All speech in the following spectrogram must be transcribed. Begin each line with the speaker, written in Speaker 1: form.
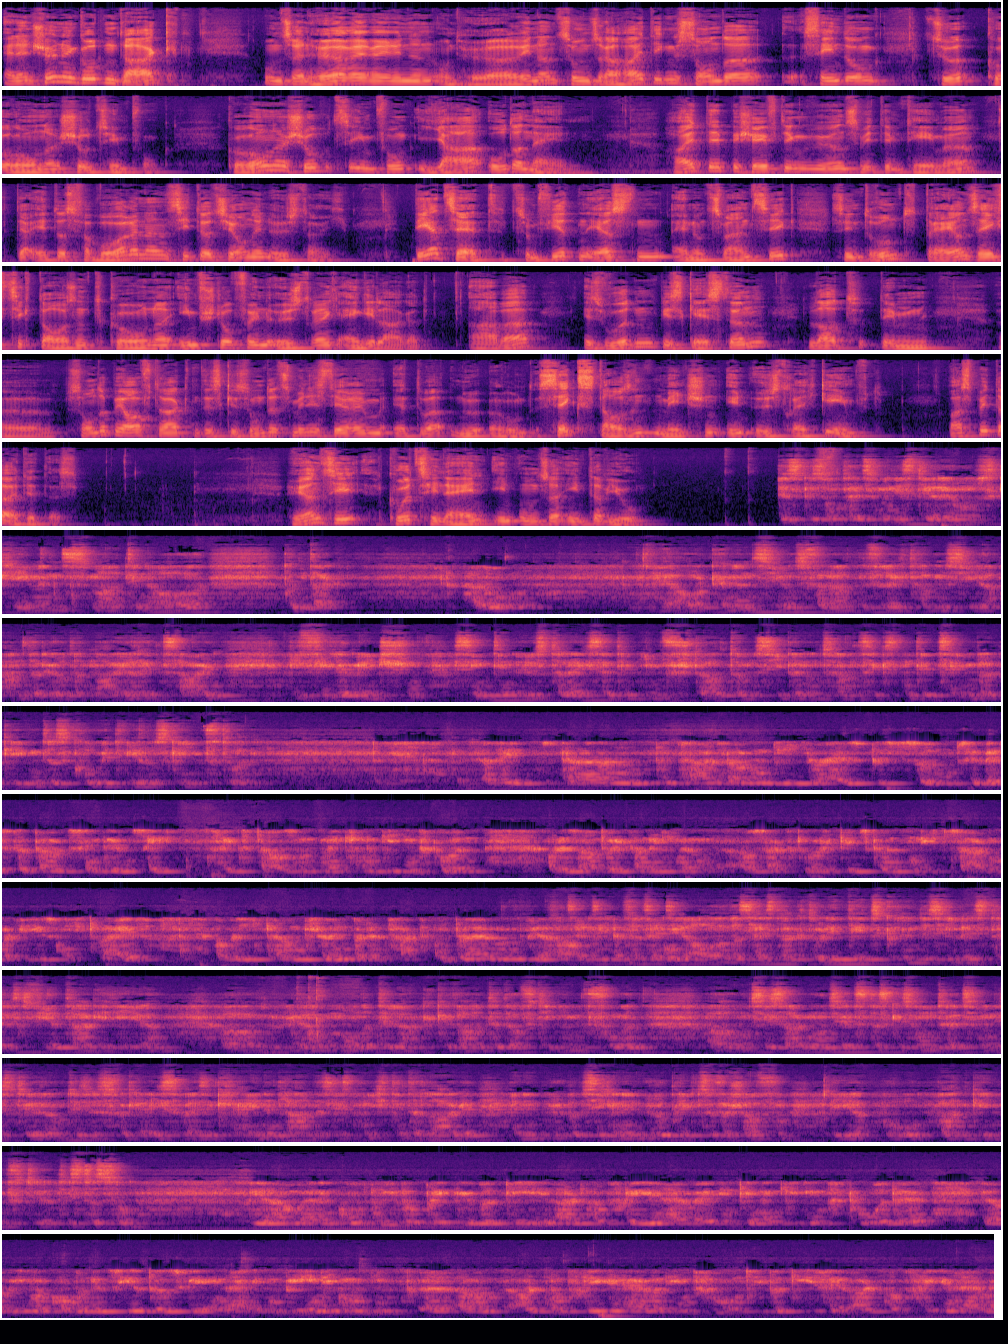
Speaker 1: Einen schönen guten Tag unseren Hörerinnen und Hörerinnen zu unserer heutigen Sondersendung zur Corona-Schutzimpfung. Corona-Schutzimpfung ja oder nein? Heute beschäftigen wir uns mit dem Thema der etwas verworrenen Situation in Österreich. Derzeit zum 4.1.21 sind rund 63.000 Corona-Impfstoffe in Österreich eingelagert. Aber es wurden bis gestern laut dem Sonderbeauftragten des Gesundheitsministeriums etwa nur rund 6000 Menschen in Österreich geimpft. Was bedeutet das? Hören Sie kurz hinein in unser Interview.
Speaker 2: Des Gesundheitsministeriums Clemens Martin Auer. Guten Tag.
Speaker 3: Hallo.
Speaker 2: Herr Auer, können Sie uns verraten, vielleicht haben Sie ja andere oder neuere Zahlen, wie viele Menschen sind in Österreich seit dem Impfstart am 27. Dezember gegen das Covid-Virus geimpft worden?
Speaker 3: Also ich kann die Zahl sagen, die ich weiß, bis zum Silvestertag sind eben 6.000 Menschen geimpft worden. Alles andere kann ich Ihnen aus Aktualitätsgründen nicht sagen, weil ich es nicht weiß. Aber ich kann schön bei den Fakten bleiben.
Speaker 2: Wir Sie, verzeihen Sie Auer, was heißt Aktualitätsgründe? Silvester ist vier Tage her. Äh, wir haben monatelang gewartet auf die Impfungen. Äh, und Sie sagen uns jetzt, das Gesundheitsministerium dieses vergleichsweise kleinen Landes ist nicht in der Lage, einen Über sich einen Überblick zu verschaffen, wer wo wann geimpft wird. Ist das so?
Speaker 3: Wir haben einen guten Überblick über die Alten- und Pflegeheime, in denen geimpft wurde. Wir haben immer kommuniziert, dass wir in einigen wenigen Impf äh, Alten- und Pflegeheimen impfen und über diese Alten- und Pflegeheime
